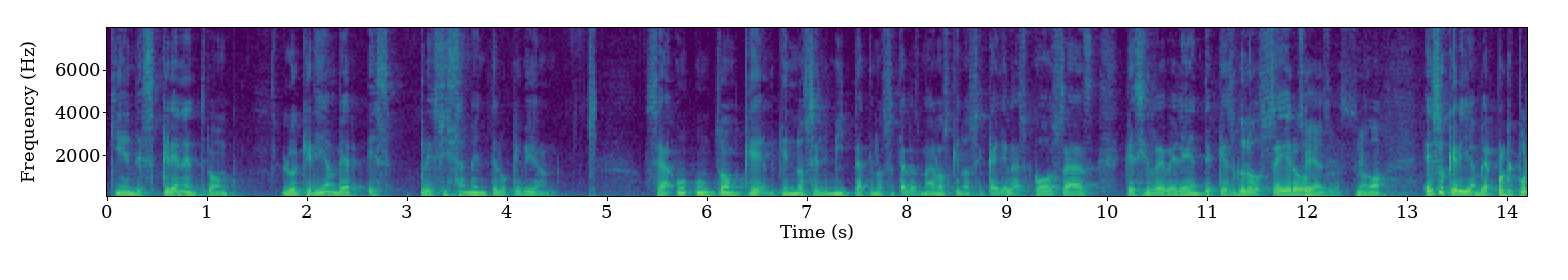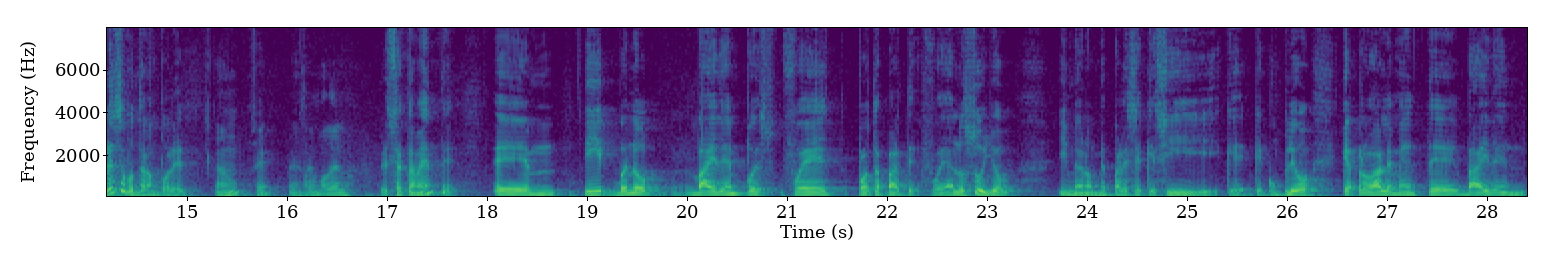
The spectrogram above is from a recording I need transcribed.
quienes creen en Trump, lo que querían ver es precisamente lo que vieron. O sea, un, Trump que, no se limita, que no se las manos, que no se calle las cosas, que es irreverente, que es grosero. Sí, así es, ¿no? Eso querían ver, porque por eso votaron por él. Ah, sí, es el modelo. Exactamente. Em, y bueno, Biden pues fue, por otra parte, fue a lo suyo y bueno, me parece que sí, que, cumplió, que probablemente Biden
